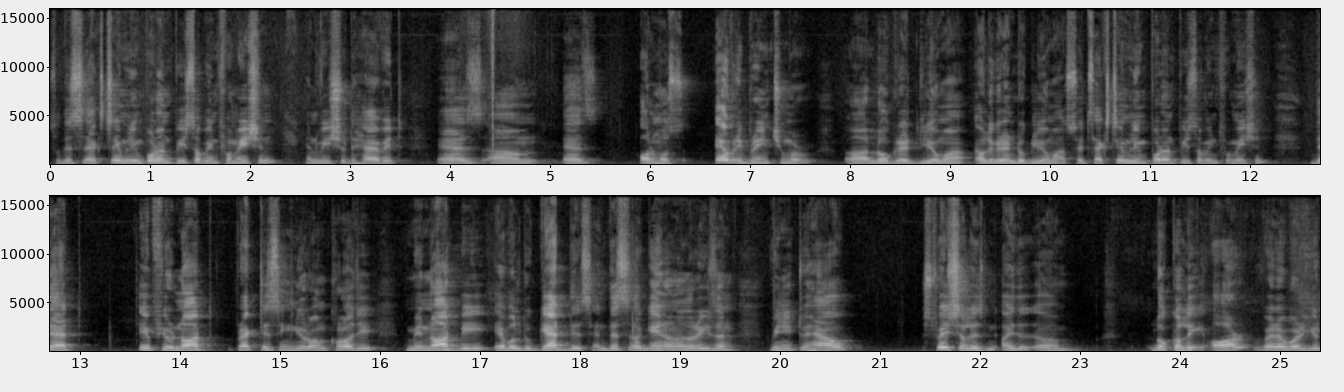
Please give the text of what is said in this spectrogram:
So, this is extremely important piece of information and we should have it as, um, as almost every brain tumor uh, low grade glioma oligodendroglioma. So, it is extremely important piece of information that if you are not practicing neuro-oncology may not be able to get this and this is again another reason we need to have specialists either um, locally or wherever you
